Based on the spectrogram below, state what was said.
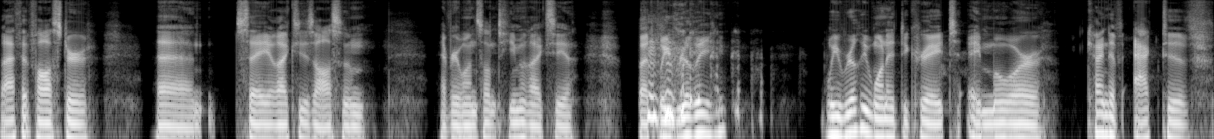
laugh at Foster, and say Alexia's awesome. Everyone's on team Alexia. But we really we really wanted to create a more kind of active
